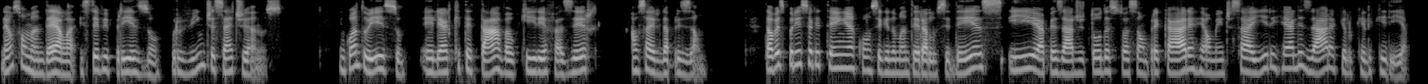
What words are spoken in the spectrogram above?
Nelson Mandela esteve preso por 27 anos. Enquanto isso, ele arquitetava o que iria fazer ao sair da prisão. Talvez por isso ele tenha conseguido manter a lucidez e, apesar de toda a situação precária, realmente sair e realizar aquilo que ele queria.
